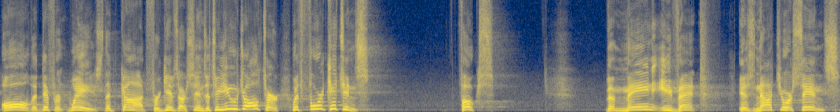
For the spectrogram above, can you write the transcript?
all the different ways that God forgives our sins. It's a huge altar with four kitchens. Folks, the main event is not your sins.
